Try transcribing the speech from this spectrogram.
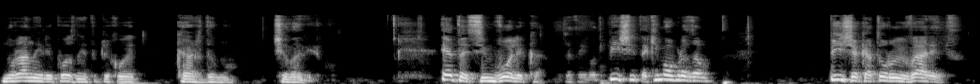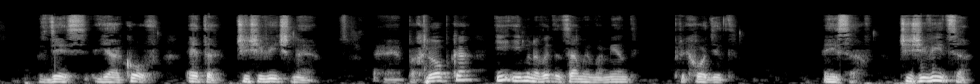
но рано или поздно это приходит каждому человеку. Это символика вот этой вот пищи. Таким образом, пища, которую варит здесь Яков, это чечевичная э, похлебка, и именно в этот самый момент приходит Исав. Чечевица,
